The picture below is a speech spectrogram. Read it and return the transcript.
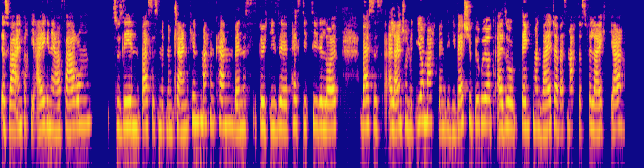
es war einfach die eigene Erfahrung zu sehen, was es mit einem kleinen Kind machen kann, wenn es durch diese Pestizide läuft, was es allein schon mit ihr macht, wenn sie die Wäsche berührt. Also denkt man weiter, was macht das vielleicht, ja,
